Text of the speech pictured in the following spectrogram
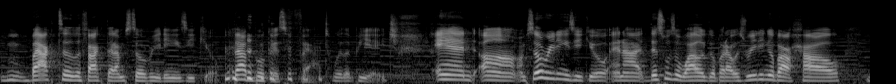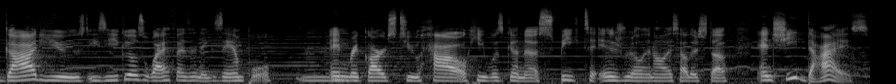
back to the fact that I'm still reading Ezekiel. That book is fat with a ph, and um, I'm still reading Ezekiel. And I this was a while ago, but I was reading about how God used Ezekiel's wife as an example. Mm. In regards to how he was gonna speak to Israel and all this other stuff, and she dies,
